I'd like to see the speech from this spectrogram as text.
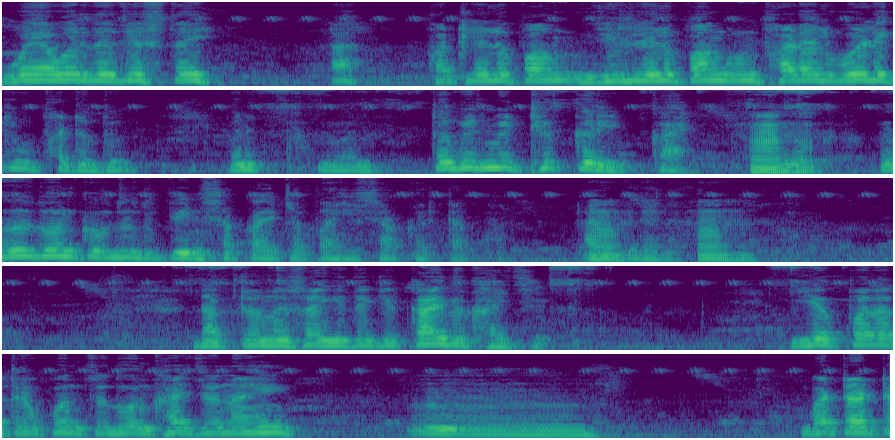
वयावर जर जास्त आहे हा फाटलेलं पांग झिरलेलं पांघरून फाडायला वळलं की फाटतं. पण अं, तब्येत मी ठीक करीन. काय? हम्म, हम्म. रोज दोन कप दूध पिईन सकाळच्या पारी साखर टाकून. हम्म, ऐकू दे ना. हम्म, हम्म. डॉक्टरनं सांगितलं की काय बी खायचं. एक पदार्थ कोणतं दोन खायचं नाही. अं, बटाट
